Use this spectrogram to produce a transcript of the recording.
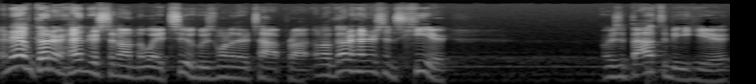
And they have Gunnar Henderson on the way, too, who's one of their top pro. Oh, no, Gunnar Henderson's here, or is about to be here.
